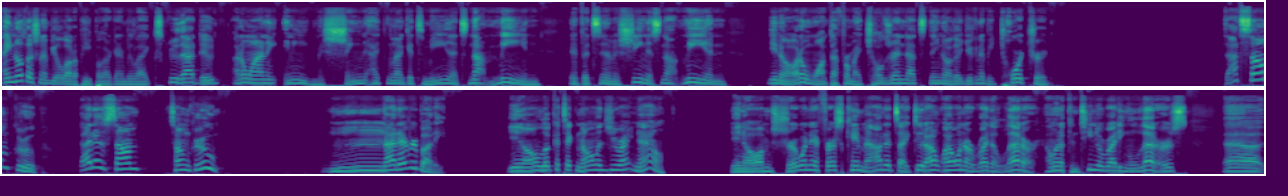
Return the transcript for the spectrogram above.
I know there's gonna be a lot of people that are gonna be like, screw that, dude. I don't want any any machine acting like it's me. That's not me. And if it's a machine, it's not me. And you know, I don't want that for my children. That's you know that you're gonna be tortured. That's some group. That is some some group. Not everybody. You know, look at technology right now. You know, I'm sure when it first came out, it's like, dude, I, I want to write a letter. I want to continue writing letters uh,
